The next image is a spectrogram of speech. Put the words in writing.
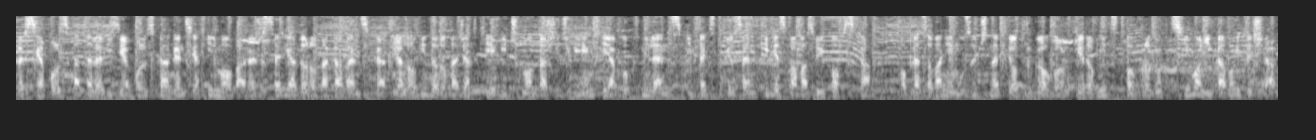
Wersja polska, telewizja polska, agencja filmowa, reżyseria Dorota Kawęcka, dialogi Dorota Dziadkiewicz, montaż i dźwięk Jakub Milencki, tekst piosenki Wiesława Sujkowska, opracowanie muzyczne Piotr Gogol, kierownictwo produkcji Monika Wojtysiak.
